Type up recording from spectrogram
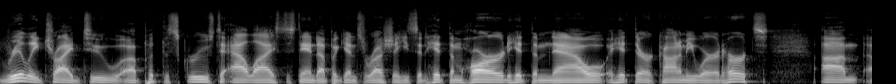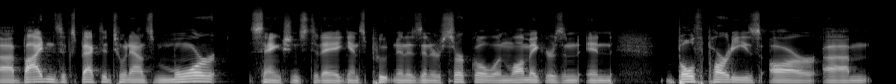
really tried to uh, put the screws to allies to stand up against Russia. He said, "Hit them hard, hit them now, hit their economy where it hurts." Um, uh, Biden's expected to announce more sanctions today against Putin and his inner circle, and lawmakers in, in both parties are um,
